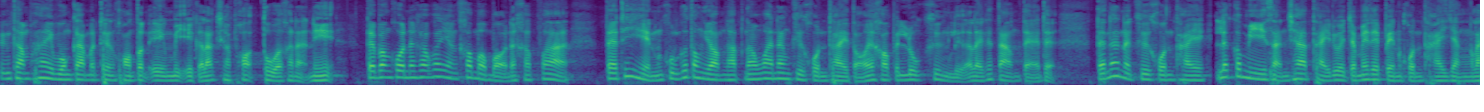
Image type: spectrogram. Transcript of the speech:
ถึงทำให้วงการบันเทิงของตนเองมีเอกลักษณ์เฉพาะตัวขณะนี้ แต่บางคนนะครับก็ยังเข้ามาบอกนะครับว่า แต่ที่เห็นคุณก็ต้องยอมรับนะว่านั่นคือคนไทยต่อให้เขาเป็นลูกครึ่งหรืออะไรก็ตามแต่แต่แต่นั่นนะคือคนไทยแล้วก็มีสัญชาติไทยด้วยจะไม่ได้เป็นคนไทยอย่างไร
